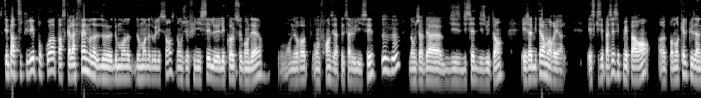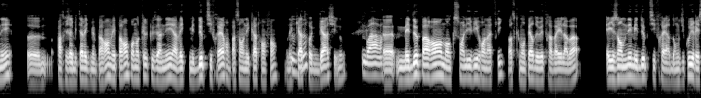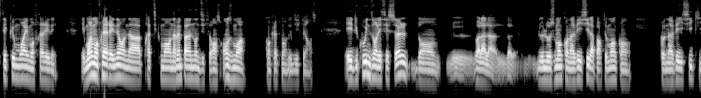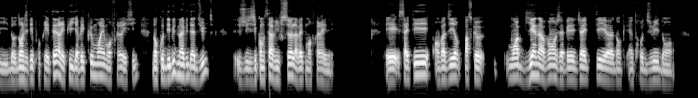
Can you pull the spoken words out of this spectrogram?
C'était particulier, pourquoi? Parce qu'à la fin de mon, de, mon, de mon adolescence, donc je finissais l'école secondaire, en Europe, ou en France, ils appellent ça le lycée. Mmh donc j'avais 17-18 ans, et j'habitais à Montréal. Et ce qui s'est passé, c'est que mes parents, euh, pendant quelques années, euh, parce que j'habitais avec mes parents, mes parents, pendant quelques années, avec mes deux petits frères, en passant, on est quatre enfants, on est mmh quatre gars chez nous. Wow. Euh, mes deux parents donc sont allés vivre en Afrique parce que mon père devait travailler là-bas et ils ont emmené mes deux petits frères. Donc du coup, il restait que moi et mon frère aîné. Et moi et mon frère aîné, on a pratiquement, on a même pas un an de différence, 11 mois concrètement de différence. Et du coup, ils nous ont laissés seuls dans le, voilà, la, le logement qu'on avait ici, l'appartement qu'on qu'on avait ici, qui dont, dont j'étais propriétaire, et puis il y avait que moi et mon frère ici. Donc au début de ma vie d'adulte, j'ai commencé à vivre seul avec mon frère aîné. Et ça a été, on va dire, parce que moi, bien avant, j'avais déjà été euh, donc introduit dans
